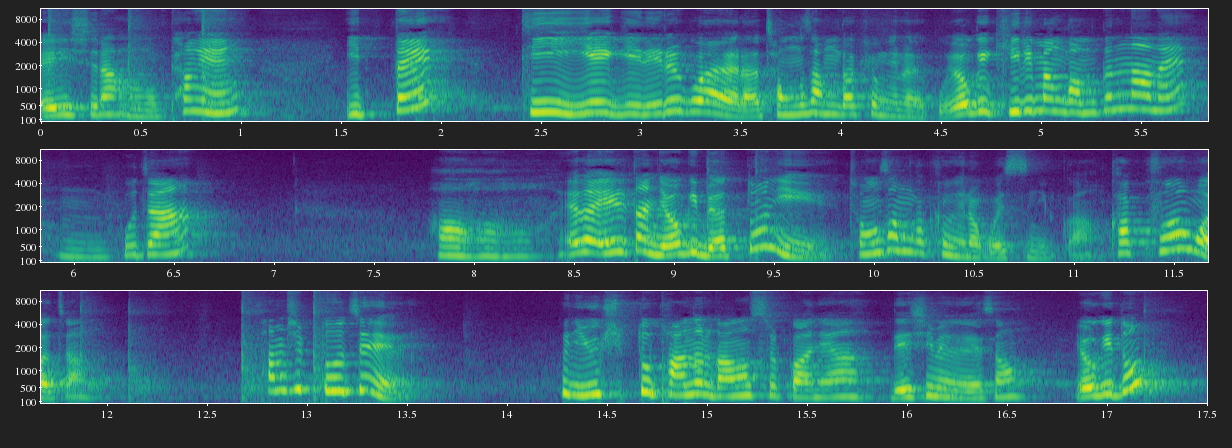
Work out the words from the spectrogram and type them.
AC랑 어, 평행. 이때 D2의 길이를 구하여라. 정삼각형이라고. 여기 길이만 구하면 끝나네? 음, 보자. 어, 얘들아 일단 여기 몇 도니? 정삼각형이라고 했으니까. 각 구하고 하자. 30도지? 근데 60도 반으로 나눴을 거 아니야. 내심에 의해서. 여기도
